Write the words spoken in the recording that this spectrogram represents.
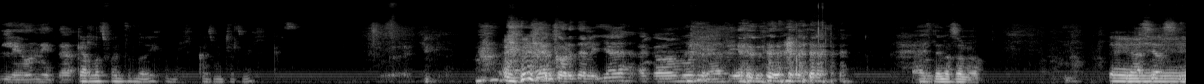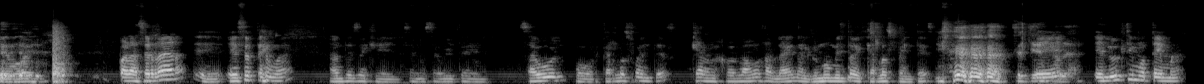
León, neta. Carlos Fuentes lo dijo, México es muchos Méxicos. Ya córtale, ya acabamos, gracias. Este no sonó. Eh, Gracias, me voy. Para cerrar eh, ese tema, antes de que se nos agüite Saúl por Carlos Fuentes, que a lo mejor vamos a hablar en algún momento de Carlos Fuentes, Se tiene que eh, hablar. el último tema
